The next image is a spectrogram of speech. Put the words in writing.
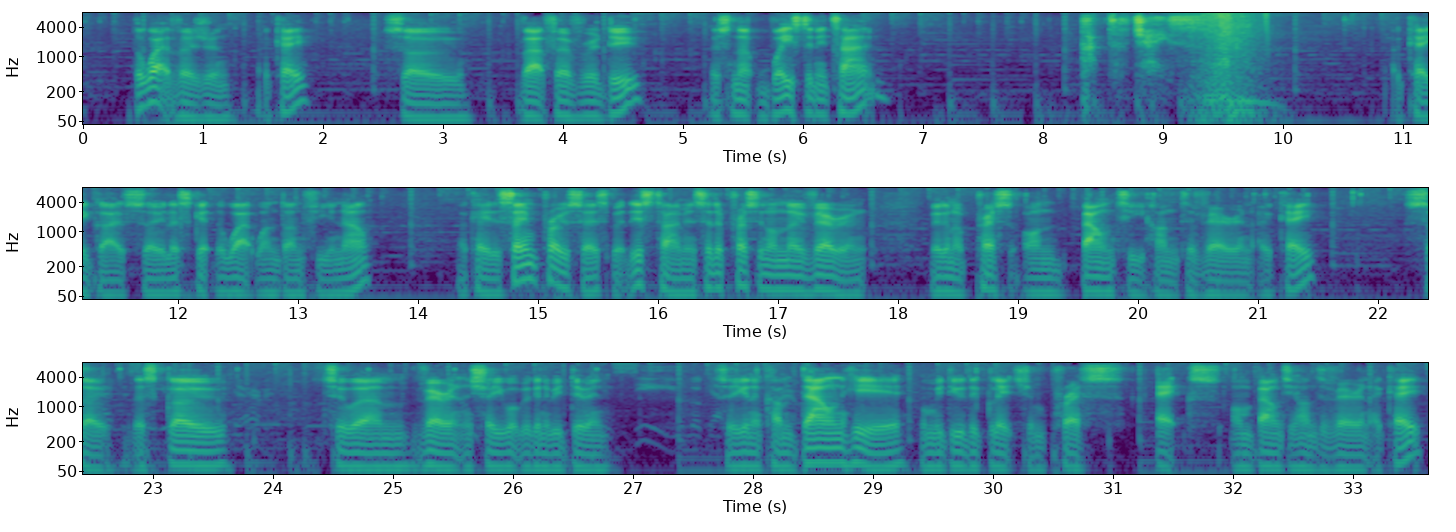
the white version. Okay? So without further ado, let's not waste any time. Cut to the chase. Okay, guys, so let's get the white one done for you now okay the same process but this time instead of pressing on no variant we're to press on bounty hunter variant okay? So let's go to um, variant and show you what we're going to be doing. So you're going to come down here when we do the glitch and press X on bounty hunter variant okay?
